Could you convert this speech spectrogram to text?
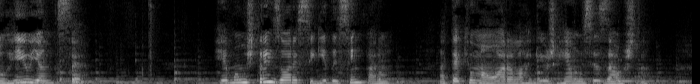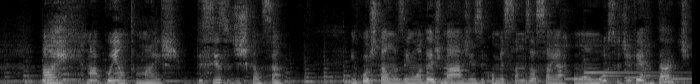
No rio Yangtze. Remamos três horas seguidas sem parar, até que uma hora larguei os remos exausta. Ai, não aguento mais, preciso descansar. Encostamos em uma das margens e começamos a sonhar com um almoço de verdade.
